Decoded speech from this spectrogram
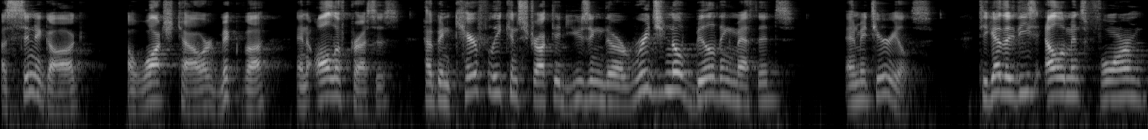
a synagogue, a watchtower, mikveh, and olive presses have been carefully constructed using the original building methods and materials. Together, these elements form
